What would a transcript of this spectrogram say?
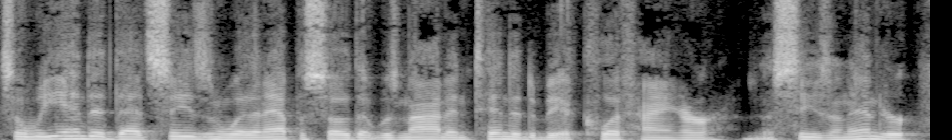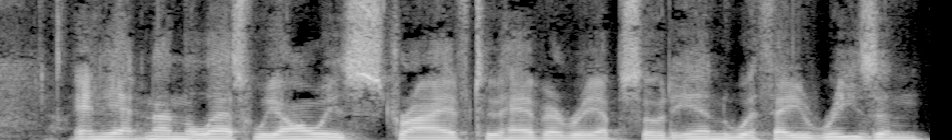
so we ended that season with an episode that was not intended to be a cliffhanger, a season ender, and yet nonetheless we always strive to have every episode end with a reason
